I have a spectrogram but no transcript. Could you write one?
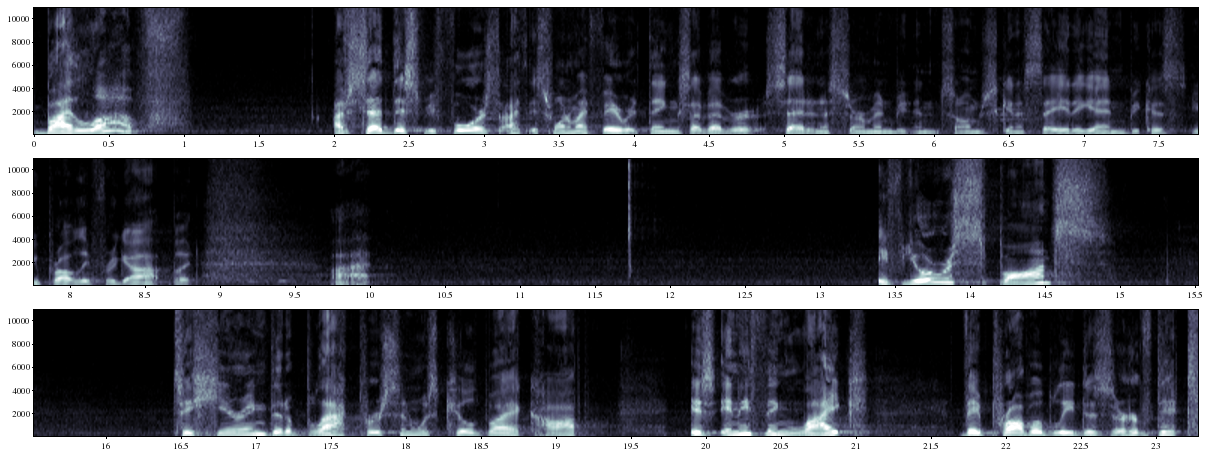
by love. I've said this before. It's one of my favorite things I've ever said in a sermon, and so I'm just going to say it again because you probably forgot. But uh, if your response to hearing that a black person was killed by a cop is anything like they probably deserved it,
